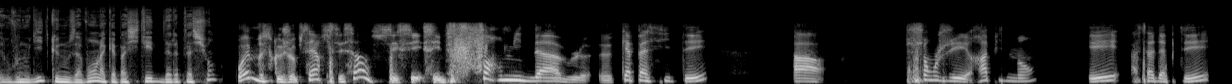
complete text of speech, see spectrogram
vous nous dites que nous avons la capacité d'adaptation Oui, mais ce que j'observe, c'est ça. C'est une formidable euh, capacité à changer rapidement et à s'adapter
